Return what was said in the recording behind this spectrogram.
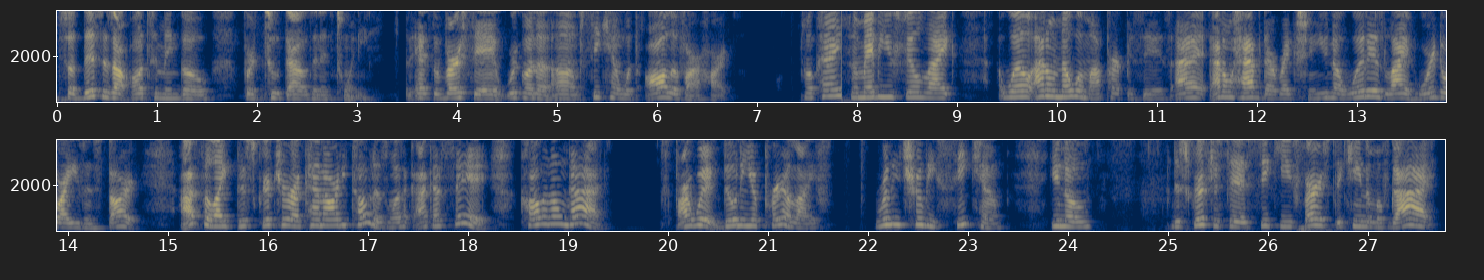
So this is our ultimate goal for 2020. As the verse said, we're gonna um, seek Him with all of our heart. Okay, so maybe you feel like well i don't know what my purpose is. I i don't have direction. You know what is life? Where do i even start? I feel like this scripture i kind of already told us like, like i said calling on god. Start with building your prayer life. Really truly seek him. You know the scripture says seek ye first the kingdom of god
